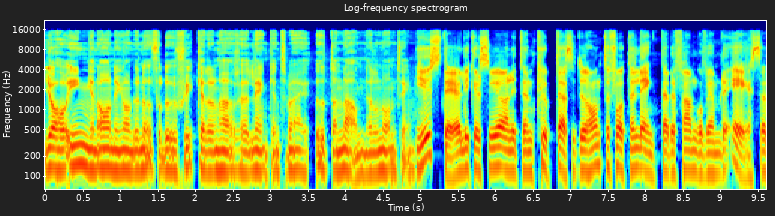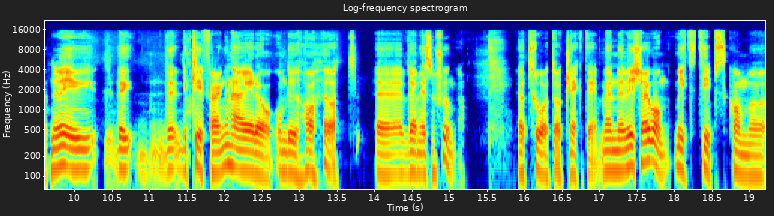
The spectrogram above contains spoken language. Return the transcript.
Jag har ingen aning om det nu för du skickade den här eh, länken till mig utan namn eller någonting. Just det, jag lyckades göra en liten kupp där, så du har inte fått en länk där det framgår vem det är. Så att nu är ju det, det, det cliffhangern här är då om du har hört eh, vem det är som sjunger. Jag tror att du har kläckt det. Men eh, vi kör igång. Mitt tips kommer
